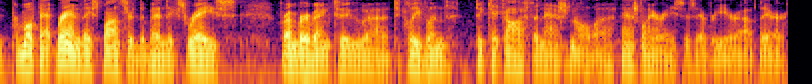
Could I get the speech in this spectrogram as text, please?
promote that brand. They sponsored the Bendix race from Burbank to to Cleveland to kick off the national uh, national air races every year out there.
